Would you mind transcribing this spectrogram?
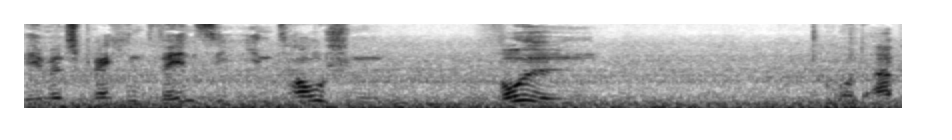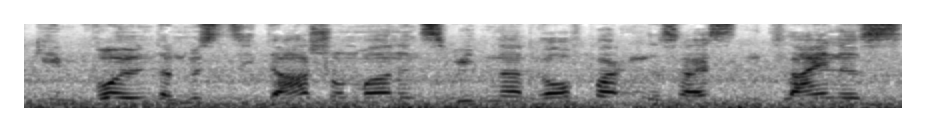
Dementsprechend, wenn sie ihn tauschen wollen, und abgeben wollen, dann müssen sie da schon mal einen Sweetener draufpacken. Das heißt, ein kleines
